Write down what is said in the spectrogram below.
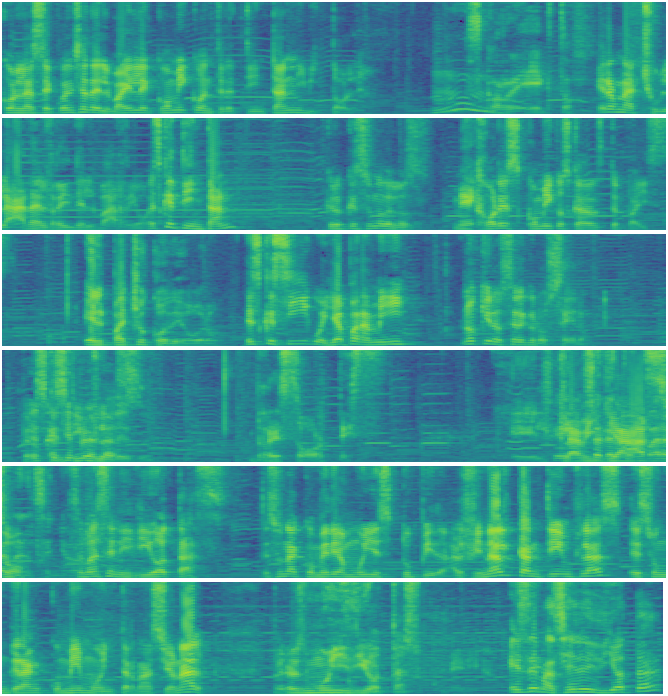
con la secuencia del baile cómico entre Tintán y Vitola. Es correcto. Era una chulada el rey del barrio. Es que Tintán creo que es uno de los mejores cómicos que ha dado este país. El Pachuco de Oro. Es que sí, güey, ya para mí, no quiero ser grosero. Pero es que siempre lo Cantinflas, eres, güey. resortes, el Sí, no se le clavillazo, señor. se me hacen idiotas. Es una comedia muy estúpida. Al final, Cantinflas es un gran comimo internacional, pero es muy idiota su comedia. Es demasiado idiota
